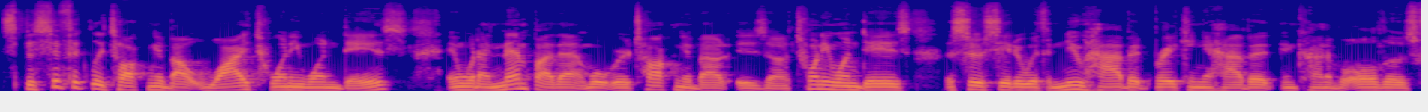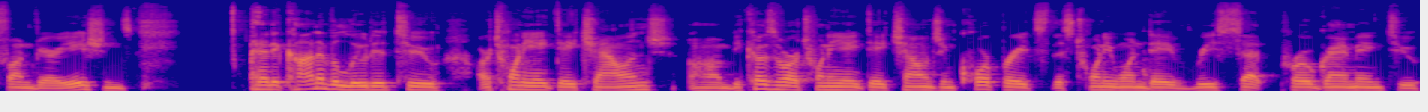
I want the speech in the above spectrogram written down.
specifically talking about why 21 days. And what I meant by that and what we were talking about is uh, 21 days associated with a new habit, breaking a habit, and kind of all those fun variations and it kind of alluded to our 28 day challenge um, because of our 28 day challenge incorporates this 21 day reset programming to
